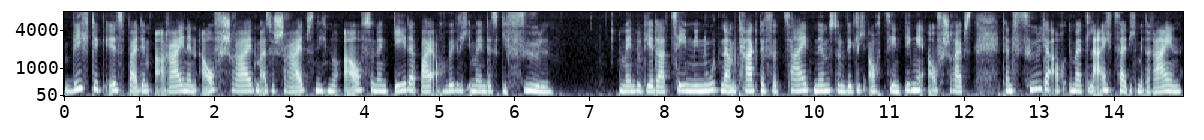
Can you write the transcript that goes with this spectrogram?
wichtig ist bei dem reinen Aufschreiben, also schreib es nicht nur auf, sondern geh dabei auch wirklich immer in das Gefühl. Wenn du dir da zehn Minuten am Tag dafür Zeit nimmst und wirklich auch zehn Dinge aufschreibst, dann fühl da auch immer gleichzeitig mit rein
